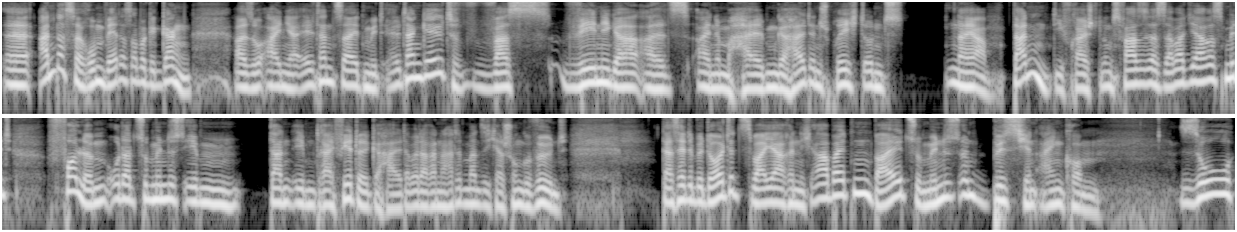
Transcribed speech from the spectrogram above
Äh, andersherum wäre das aber gegangen. Also ein Jahr Elternzeit mit Elterngeld, was weniger als einem halben Gehalt entspricht und naja, dann die Freistellungsphase des Sabbatjahres mit vollem oder zumindest eben dann eben Dreiviertelgehalt, aber daran hatte man sich ja schon gewöhnt. Das hätte bedeutet, zwei Jahre nicht arbeiten bei zumindest ein bisschen Einkommen. So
